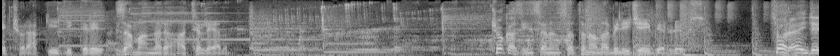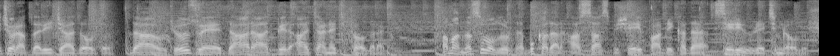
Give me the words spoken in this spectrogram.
tek çorap giydikleri zamanları hatırlayalım. Çok az insanın satın alabileceği bir lüks. Sonra ince çoraplar icat oldu. Daha ucuz ve daha rahat bir alternatif olarak. Ama nasıl olur da bu kadar hassas bir şey fabrikada seri üretimle olur?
